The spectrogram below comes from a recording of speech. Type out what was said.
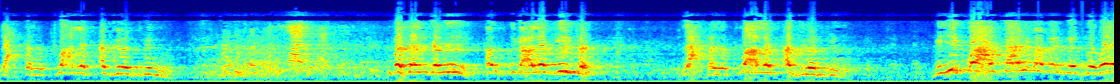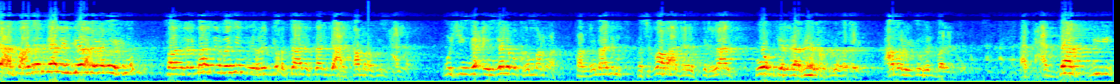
لحتى يطلع لك أجرد منه. مثل جميل امسك عليك جلدك لحتى يطلع لك أجرد منه. بيجيك واحد ثاني ما بيضيع بعدين قال يا مش صار المادي بيجي يرجعوا ثاني ترجع الخمرة في محلها مش ينقلبوا كم مرة. صار المادي هو بعد الاستغلال هو بجلابية مخلوقة عملوا يجوا في البلد. أتحداك في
